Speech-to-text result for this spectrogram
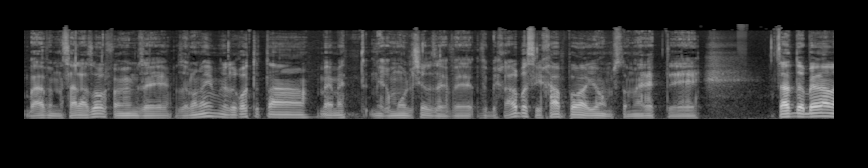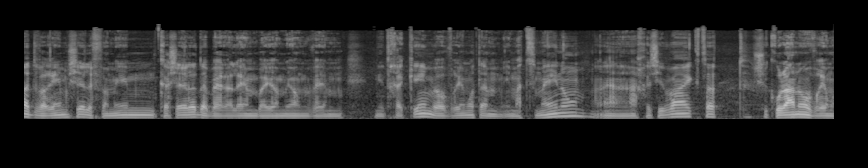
באה ומנסה לעזור, לפעמים זה, זה לא נעים, ולראות את הבאמת נרמול של זה. ובכלל בשיחה פה היום, זאת אומרת, אה, קצת לדבר על הדברים שלפעמים קשה לדבר עליהם ביום-יום, והם נדחקים ועוברים אותם עם עצמנו. החשיבה היא קצת שכולנו עוברים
